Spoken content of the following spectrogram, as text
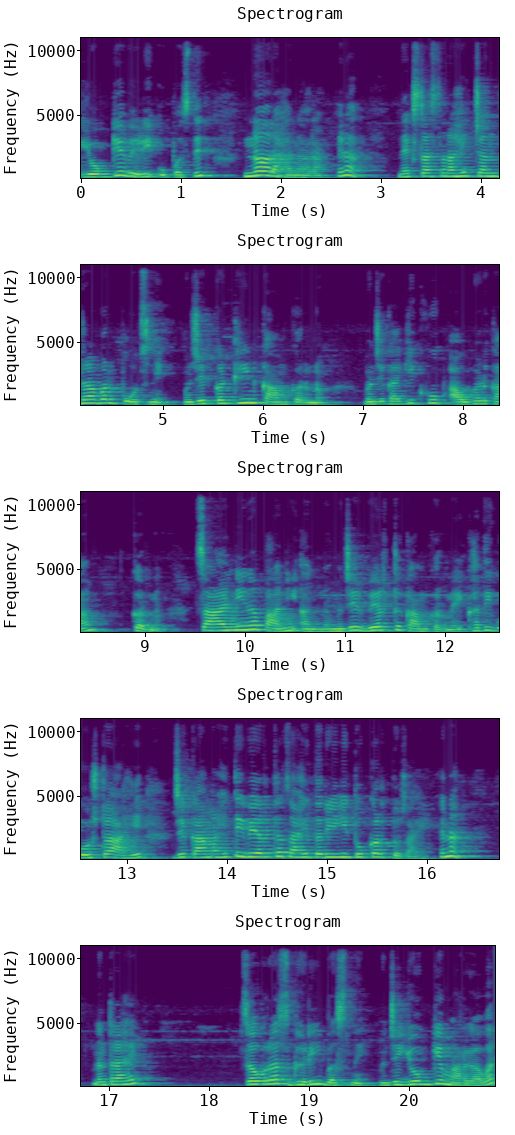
योग्य वेळी उपस्थित न राहणारा. है ना? नेक्स्ट असणार आहे चंद्रावर पोचणे म्हणजे कठीण काम करणं. म्हणजे काय की खूप अवघड काम करणं. चाळणीनं पाणी आणणं म्हणजे व्यर्थ काम करणं. एखादी गोष्ट आहे जे काम आहे ते व्यर्थच आहे तरीही तो करतोच आहे. है ना? नंतर आहे चौरस घडी बसणे म्हणजे योग्य मार्गावर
